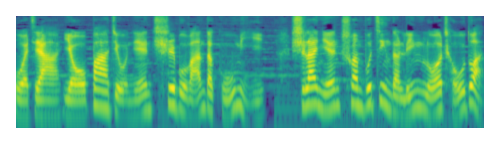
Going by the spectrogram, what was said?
我家有八九年吃不完的谷米，十来年穿不尽的绫罗绸缎，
